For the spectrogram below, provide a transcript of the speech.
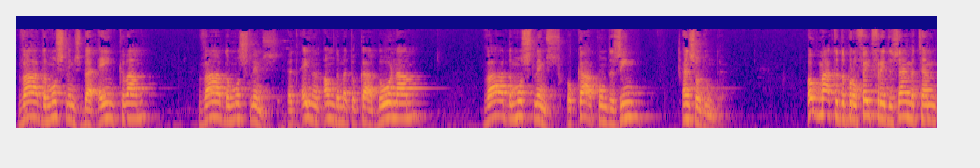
waar de moslims bijeenkwamen waar de moslims het een en ander met elkaar doornamen. waar de moslims elkaar konden zien en zodoende. Ook maakte de profeet vrede zijn met hem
